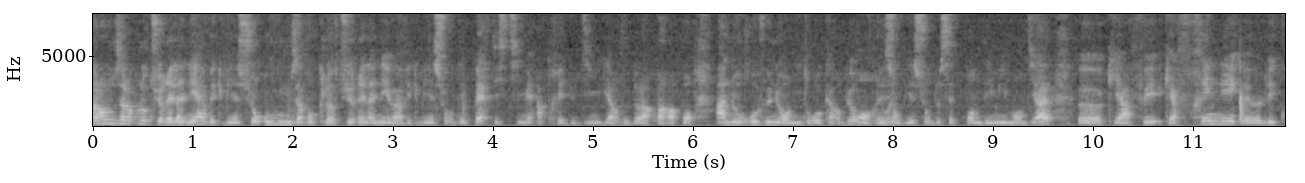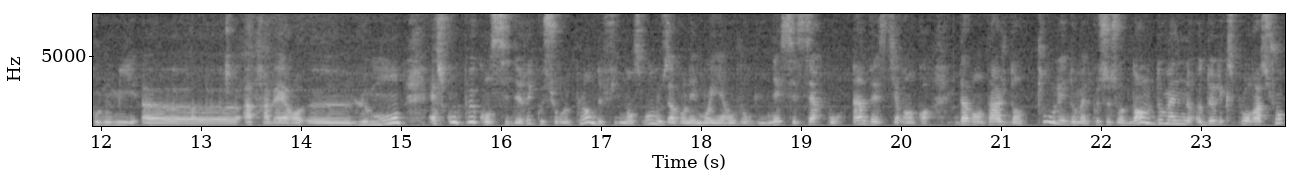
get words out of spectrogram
Alors nous allons clôturer l'année avec bien sûr, ou nous avons clôturé l'année avec bien sûr des pertes estimées à près de 10 milliards de dollars par rapport à nos revenus en hydrocarbures en raison bien sûr de cette pandémie mondiale euh, qui, a fait, qui a freiné euh, l'économie euh, à travers le monde. Est-ce qu'on peut considérer que sur le plan de financement, nous avons les moyens aujourd'hui nécessaires pour investir encore davantage dans tous les domaines, que ce soit dans le domaine de l'exploration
